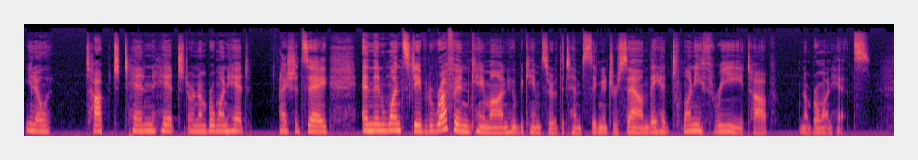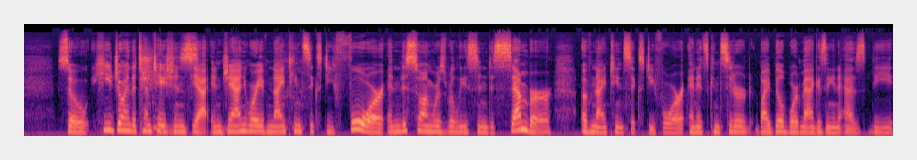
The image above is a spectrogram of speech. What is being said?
you know, top 10 hit or number one hit. I should say. And then once David Ruffin came on, who became sort of the Temps signature sound, they had 23 top number one hits. So he joined the Temptations, yeah, in January of 1964, and this song was released in December of 1964, and it's considered by Billboard magazine as the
